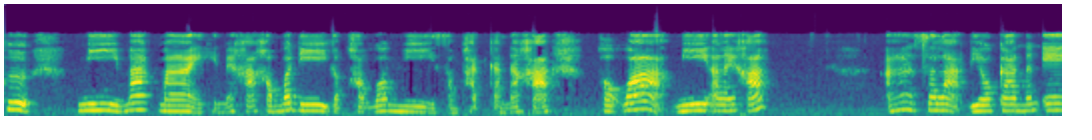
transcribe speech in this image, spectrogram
คือ มีมากมายเห็นไหมคะคำว่าดีกับคำว่ามีสัมผัสกันนะคะ เพราะว่ามีอะไรคะ อ่าสระเดียวกันนั่นเอง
